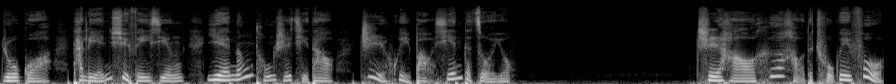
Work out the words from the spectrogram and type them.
如果它连续飞行，也能同时起到智慧保鲜的作用。吃好喝好的楚贵妇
